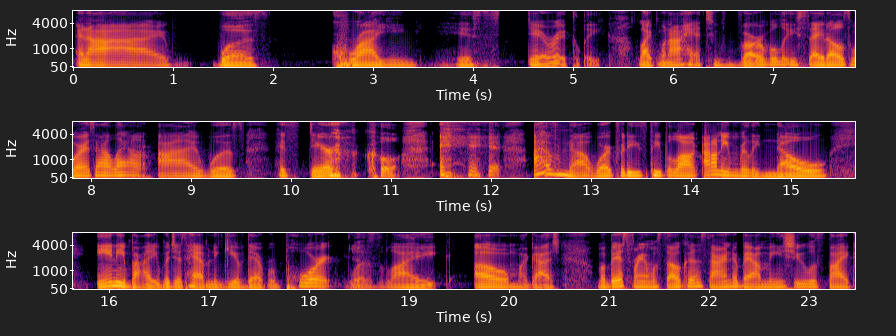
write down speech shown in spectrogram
And I was crying hysterically. Like when I had to verbally say those words out loud, I was hysterical. I have not worked for these people long. I don't even really know anybody, but just having to give that report was like, oh my gosh. My best friend was so concerned about me. She was like,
